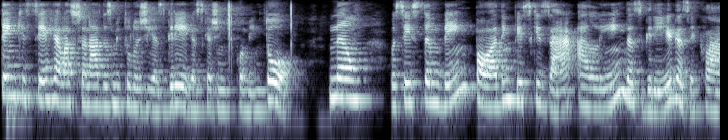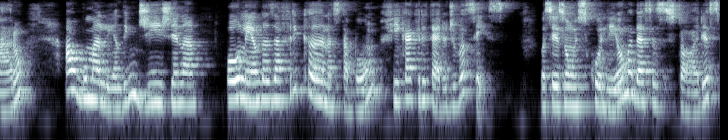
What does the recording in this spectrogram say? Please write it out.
tem que ser relacionado às mitologias gregas que a gente comentou? Não, vocês também podem pesquisar, além das gregas, é claro, alguma lenda indígena, ou lendas africanas, tá bom? Fica a critério de vocês. Vocês vão escolher uma dessas histórias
